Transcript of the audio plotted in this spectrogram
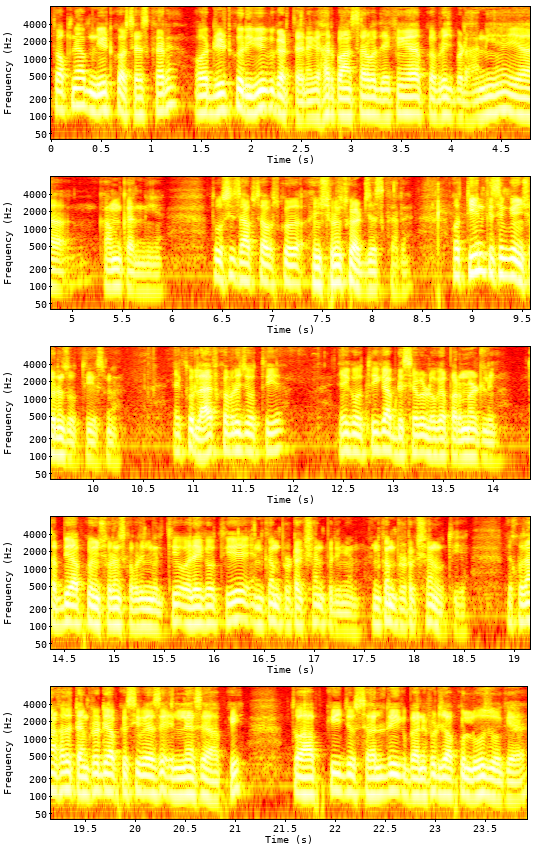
تو اپنے آپ نیٹ کو اسیس کریں اور نیٹ کو ریویو بھی کرتے رہیں کہ ہر پانچ سال بعد دیکھیں گے آپ کوریج بڑھانی ہے یا کم کرنی ہے۔ تو اس حساب سے آپ اس کو انشورنس کو ایڈجسٹ کریں اور تین قسم کی انشورنس ہوتی ہے اس میں۔ ایک تو لائف کوریج ہوتی ہے، ایک ہوتی ہے کہ آپ ڈسیبلڈ ہو گئے پرماننٹلی تب بھی آپ کو انشورنس کوریج ملتی ہے۔ اور ایک ہوتی ہے income protection premium income protection ہوتی ہے۔ کہ خدا نخواستہ ٹیمپرری آپ کسی وجہ سے النیس سے آپ کی، تو آپ کی جو سیلری بینیفٹ جو آپ کو لوز ہو گیا ہے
